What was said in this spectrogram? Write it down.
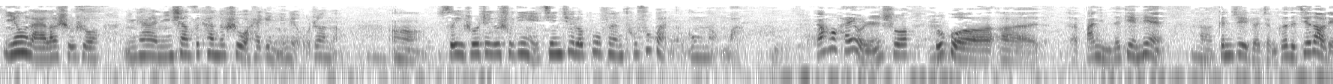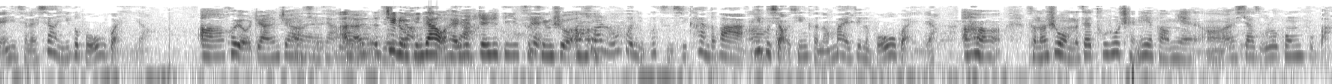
您又来了，叔叔，您看您上次看的书我还给您留着呢。”嗯，所以说这个书店也兼具了部分图书馆的功能吧。然后还有人说，如果呃呃把你们的店面啊呃跟这个整个的街道联系起来，像一个博物馆一样。啊，会有这样这样评价啊这种评价我还是真是第一次听说。他说如果你不仔细看的话，嗯一不小心可能迈进了博物馆一样。啊，可能是我们在图书陈列方面啊、下足了功夫吧。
